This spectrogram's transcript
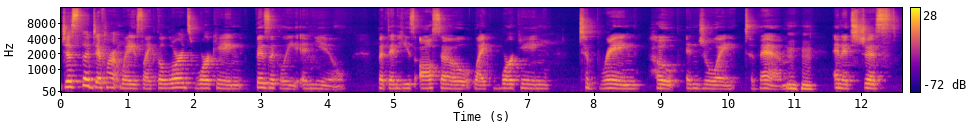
just the different ways like the lord's working physically in you but then he's also like working to bring hope and joy to them. Mhm. and it's just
